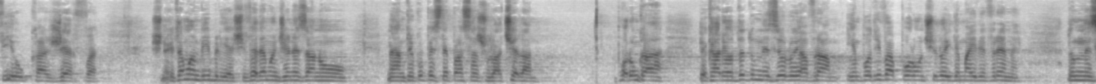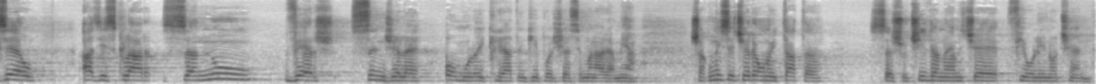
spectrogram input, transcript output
fiu ca jerfă? Și ne uităm în Biblie și vedem în Geneza 9, noi am trecut peste pasajul acela, porunca pe care o dă Dumnezeu lui Avram, e împotriva poruncii lui de mai devreme. Dumnezeu a zis clar să nu verși sângele omului creat în chipul și asemănarea mea. Și acum îi se cere unui tată să-și ucidă, noi am zice, fiul inocent.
